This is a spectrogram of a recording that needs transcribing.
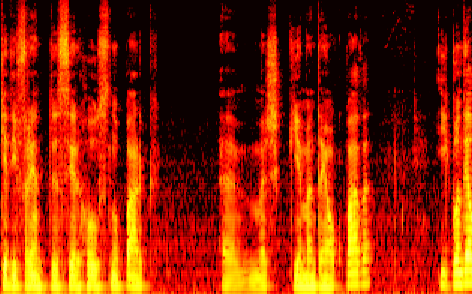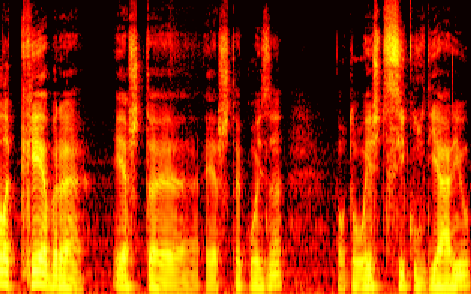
que é diferente de ser host no parque, uh, mas que a mantém ocupada. E quando ela quebra esta, esta coisa, ou este ciclo diário,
